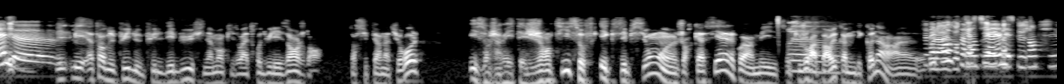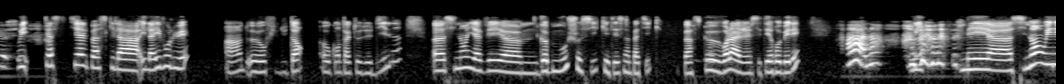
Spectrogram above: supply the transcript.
Elle, Et- euh, Mais, mais attends, depuis, depuis le début, finalement, qu'ils ont introduit les anges dans, dans Supernatural, ils ont jamais été gentils, sauf exception, euh, genre Cassiel, quoi. Mais ils sont Euh, toujours apparus comme des connards. Hein. ça Voilà, dépend, donc Castiel, parce que- gentil aussi. Oui, Castiel parce qu'il a il a évolué hein, de- au fil du temps au contact de Dean. Euh, sinon, il y avait euh, Gobmouche aussi qui était sympathique parce que voilà, elle, s'était rebellée. Ah, Anna Oui. Mais euh, sinon, oui,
